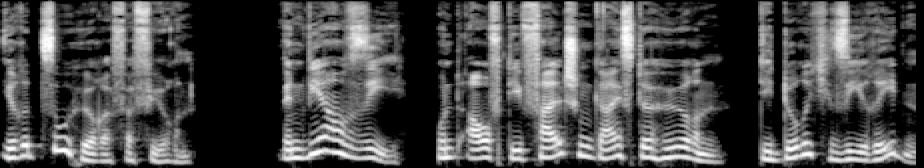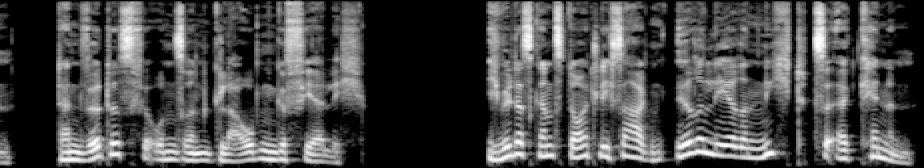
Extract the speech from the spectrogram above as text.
ihre Zuhörer verführen. Wenn wir auf sie und auf die falschen Geister hören, die durch sie reden, dann wird es für unseren Glauben gefährlich. Ich will das ganz deutlich sagen, Irrlehre nicht zu erkennen,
